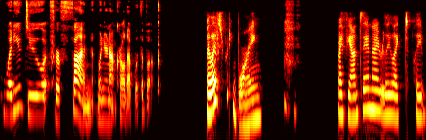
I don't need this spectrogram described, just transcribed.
what do you do for fun when you're not curled up with a book? My life's pretty boring. My fiance and I really like to play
